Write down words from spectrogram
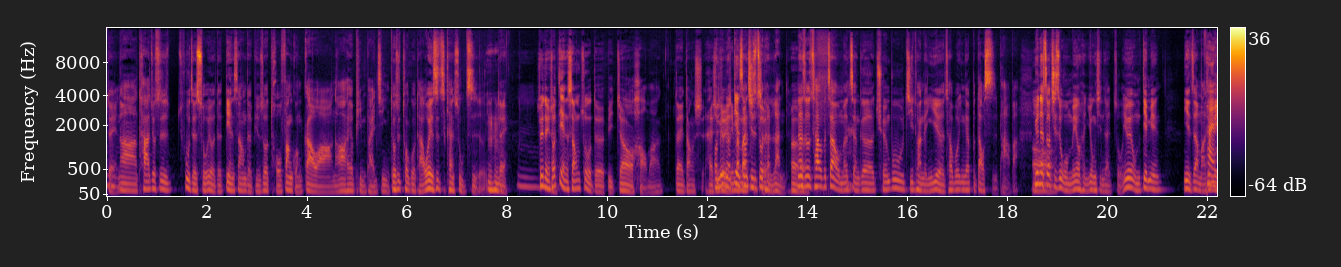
对，那他就是负责所有的电商的，比如说投放广告啊，然后还有品牌经营，都是透过他。我也是只看数字而已。嗯、对，嗯，所以等于说电商做的比较好吗？在当时还是哦，没有没有，电商其实做的很烂的。嗯、那时候差不多占我们整个全部集团的营业额，差不多应该不到十趴吧。因为那时候其实我没有很用心在做，因为我们店面你也知道嘛？就每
